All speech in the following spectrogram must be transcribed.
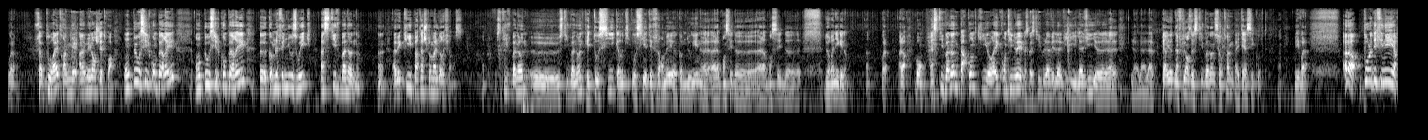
Voilà. Ça pourrait être un, mélange des trois. On peut aussi le comparer, on peut aussi le comparer, euh, comme l'a fait Newsweek, à Steve Bannon, hein, avec qui il partage pas mal de références. Steve Bannon, euh, Steve Bannon, qui est aussi, qui a aussi été formé euh, comme Dugin à, la pensée de, à la pensée de, de René Guénon. Hein, voilà. Alors bon, un Steve Bannon par contre qui aurait continué parce que Steve la, la vie, la, période d'influence de Steve Bannon sur Trump a été assez courte. Hein. Mais voilà. Alors, pour le définir,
